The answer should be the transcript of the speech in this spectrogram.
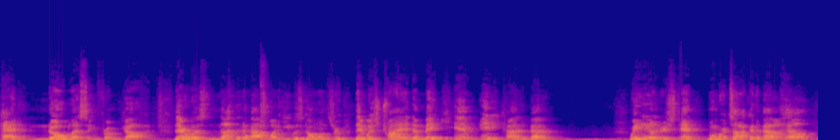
had no blessing from God. There was nothing about what he was going through that was trying to make him any kind of better. We need to understand when we're talking about hell,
